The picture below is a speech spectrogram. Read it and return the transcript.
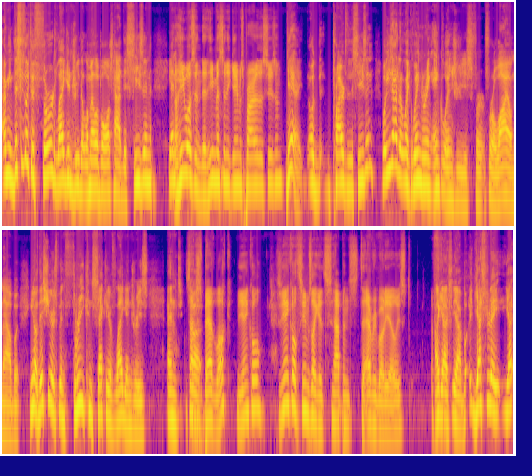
I mean, this is like the third leg injury that LaMelo Ball's had this season. Yeah, and No, he- he wasn't. Did he miss any games prior to the season? Yeah, oh, th- prior to the season. Well, he's had like lingering ankle injuries for for a while now, but you know this year has been three consecutive leg injuries, and Is that uh, just bad luck? The ankle? The ankle seems like it happens to everybody at least. I guess yeah. But yesterday, yeah,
